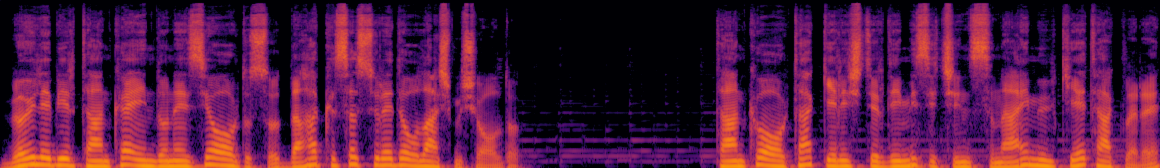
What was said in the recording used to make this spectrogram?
Böyle bir tanka Endonezya ordusu daha kısa sürede ulaşmış oldu. Tankı ortak geliştirdiğimiz için sınai mülkiyet hakları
